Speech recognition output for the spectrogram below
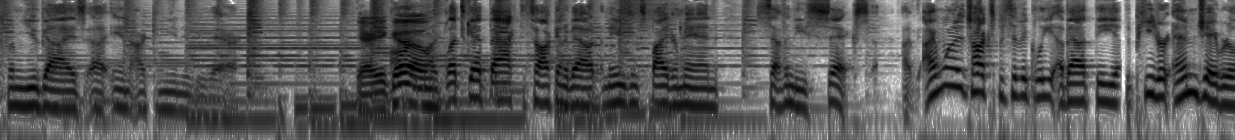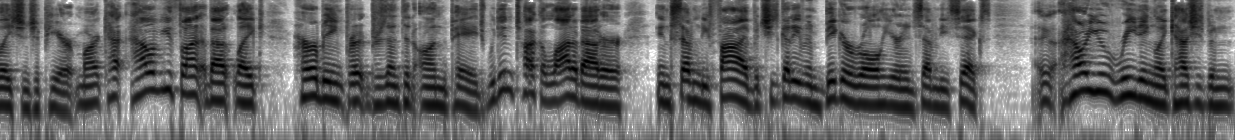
from you guys uh, in our community there. There you go. Mark, let's get back to talking about Amazing Spider-Man 76. I, I wanted to talk specifically about the the Peter MJ relationship here. Mark, how, how have you thought about like her being pre- presented on the page? We didn't talk a lot about her in 75, but she's got an even bigger role here in 76 how are you reading like how she's been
